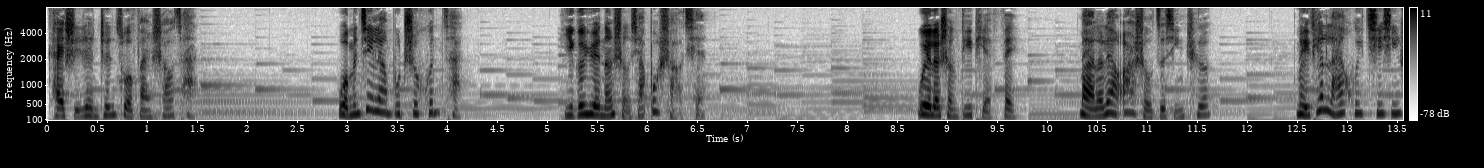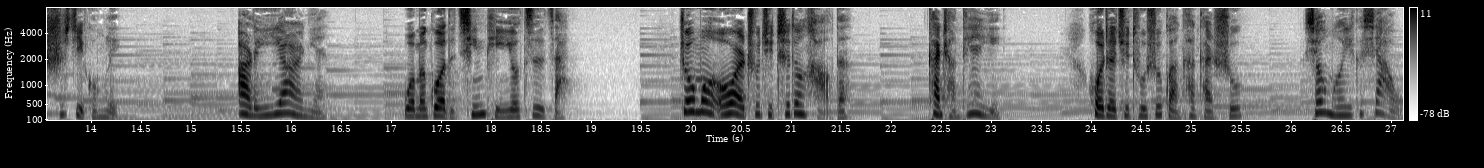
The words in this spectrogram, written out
开始认真做饭烧菜。我们尽量不吃荤菜，一个月能省下不少钱。为了省地铁费，买了辆二手自行车，每天来回骑行十几公里。二零一二年，我们过得清贫又自在，周末偶尔出去吃顿好的，看场电影，或者去图书馆看看书。消磨一个下午。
